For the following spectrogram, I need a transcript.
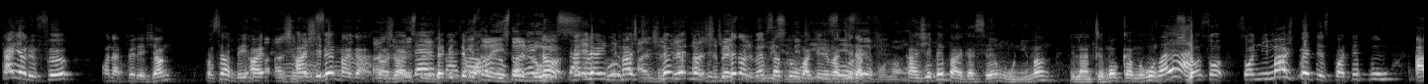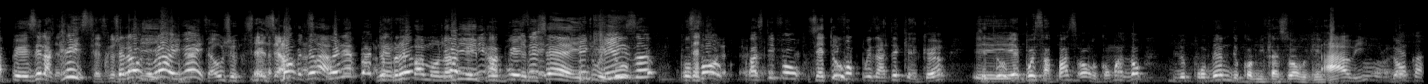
quand il y a le feu, on appelle les gens. Parce que AGB Maga, non, non, Angébé permettez-moi. Non, il a une image. Angébé- Non, je- non, je Angébé vais dans le même sens que vous m'avez. AGB Baga, c'est un monument de l'entraînement au Cameroun. Donc son, son image peut être exploitée pour apaiser la crise. c'est là où je voulais arriver. Donc ne prenez pas mon ami pour apaiser une crise profonde. Parce qu'il faut, C'est il tout. faut présenter quelqu'un et après ça passe, on recommande. Donc le problème de communication revient. Ah oui. Donc, D'accord.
